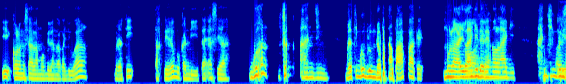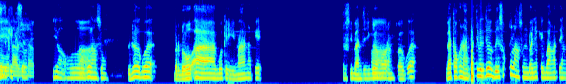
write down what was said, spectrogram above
Ih, kalau misalnya mobil yang gak kejual, berarti takdirnya bukan di ITS ya. Gue kan cek anjing. Berarti gue belum dapat apa-apa kayak mulai Oh, lagi dari iya. nol lagi. Anjing Oh gue iya di situ iya kayak tahu. Ya Allah, Ah. gue langsung udah gue berdoa, gue kayak gimana kayak. Terus dibantu juga sama Ah. orang tua gue. Gak tau kenapa tiba-tiba besok tuh langsung banyak kayak banget yang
